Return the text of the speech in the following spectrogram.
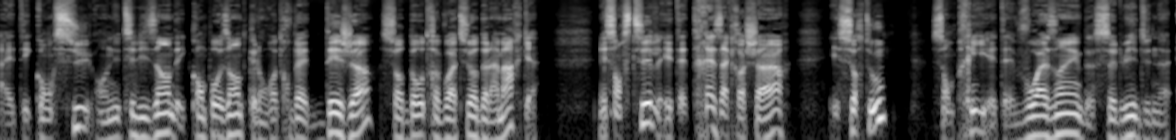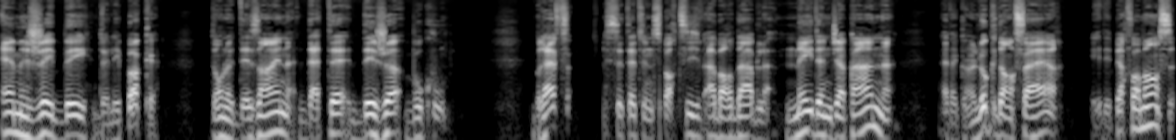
a été conçue en utilisant des composantes que l'on retrouvait déjà sur d'autres voitures de la marque, mais son style était très accrocheur et surtout, son prix était voisin de celui d'une MGB de l'époque, dont le design datait déjà beaucoup. Bref, c'était une sportive abordable made in Japan, avec un look d'enfer et des performances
